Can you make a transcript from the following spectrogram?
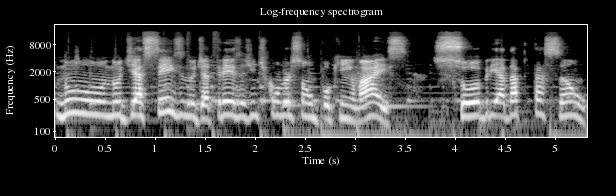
No, no dia 6 e no dia 13 a gente conversou um pouquinho mais sobre adaptação,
